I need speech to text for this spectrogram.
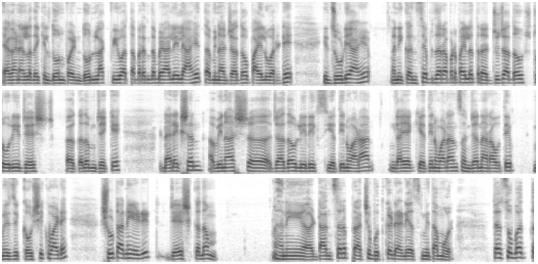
या गाण्याला देखील दोन पॉईंट दोन लाख व्ह्यू आतापर्यंत मिळालेले आहेत. अविनाश जाधव पायल वर्डे ही जोडी आहे. आणि कन्सेप्ट जर आपण पाहिलं तर Rajju Jadhav story Jayesh Kadam J K direction Avinash Jadhav lyrics Yatin Wadhan गायक यतीन वाढान संजना रावते म्युझिक कौशिक वाडे शूट आणि एडिट जयेश कदम आणि डान्सर प्राची भुतकडे आणि अस्मिता मोर. त्याचसोबत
